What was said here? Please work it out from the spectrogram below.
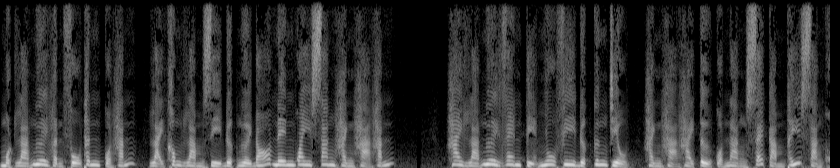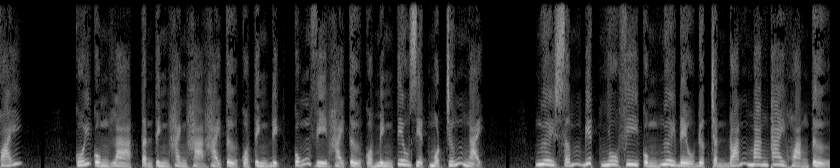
Một là ngươi hận phụ thân của hắn, lại không làm gì được người đó nên quay sang hành hạ hắn. Hai là ngươi ven tỉ nhu phi được cưng chiều, hành hạ hài tử của nàng sẽ cảm thấy sảng khoái. Cuối cùng là tận tình hành hạ hài tử của tình địch cũng vì hài tử của mình tiêu diệt một chứng ngại. Ngươi sớm biết Nhu Phi cùng ngươi đều được chẩn đoán mang thai hoàng tử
